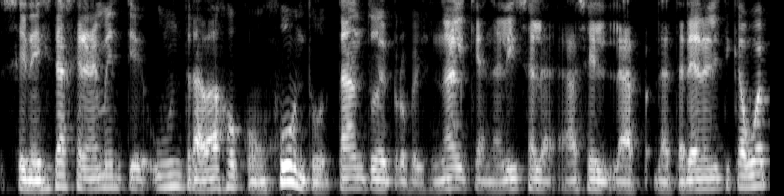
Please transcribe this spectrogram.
se necesita generalmente un trabajo conjunto, tanto del profesional que analiza, hace la, la, tarea analítica web,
